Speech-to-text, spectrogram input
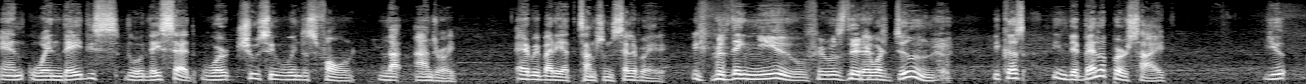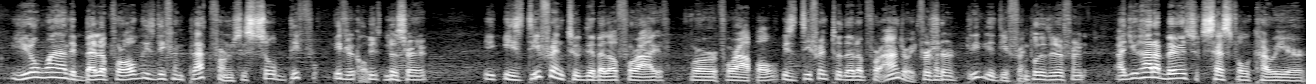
And when they dis- they said we're choosing windows phone not android everybody at samsung celebrated. Because they knew It was the they were doomed. Because in developer side you you don't want to develop for all these different platforms it's so diff- difficult That's right. it is different to develop for i for for apple it's different to develop for android For sure. completely different Completely different. and you had a very successful career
